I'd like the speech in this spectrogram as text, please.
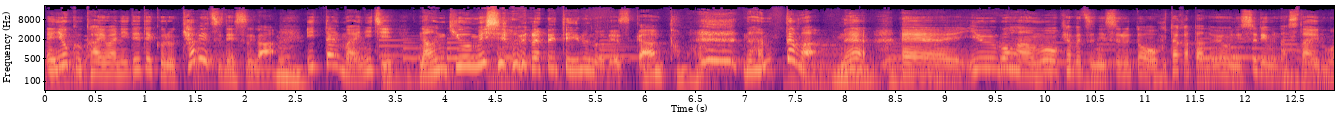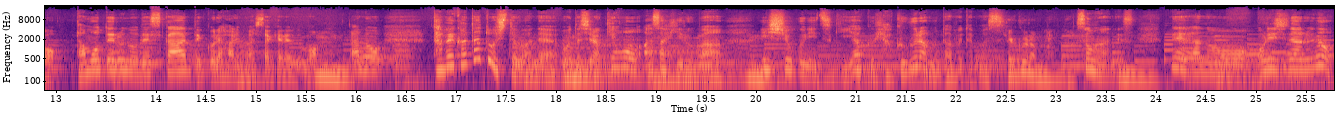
えーよく会話に出てくるキャベツですが、うん。一体毎日何球召し上がられているのですか？何玉？何玉？ね、えー夕ご飯をキャベツにするとお二方のようにスリムなスタイルを保てるのですか？ってくれはりましたけれども、うん。あの食べ方としてはね私ら基本朝昼晩うん。一食につき約 100g 食べてます。100グラムなんだ。そうなんです、うん。であのオリジナルの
